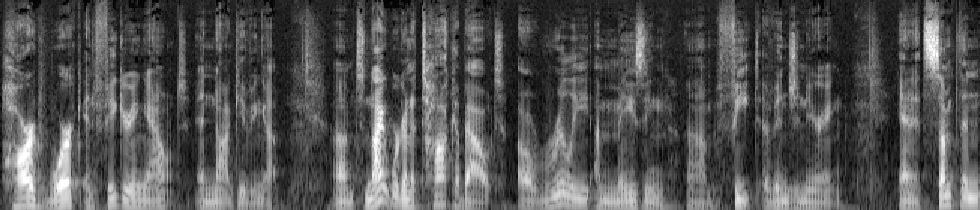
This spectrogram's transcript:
hard work, and figuring out and not giving up. Um, tonight, we're going to talk about a really amazing um, feat of engineering, and it's something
